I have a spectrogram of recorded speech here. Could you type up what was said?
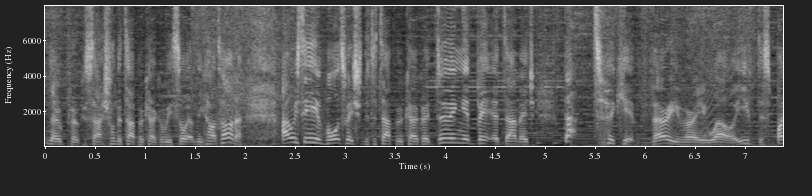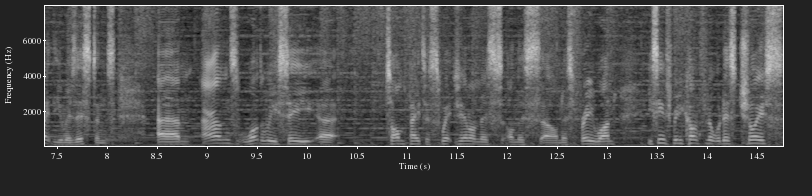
no focus sash on the Tapu Koko. We saw in the Kartana. And we see a Volt switch into Tapu Koko, doing a bit of damage. That took it very, very well, even despite the resistance. Um, and what do we see? Uh, Tom Plater switch in on this on this uh, on this free one. He seems pretty confident with his choice,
